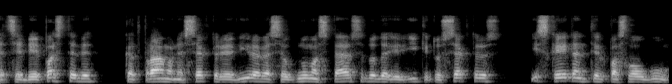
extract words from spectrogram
ECB pastebi, kad pramonės sektorėje vyravę silpnumas persiduoda ir į kitus sektorius, įskaitant ir paslaugų.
